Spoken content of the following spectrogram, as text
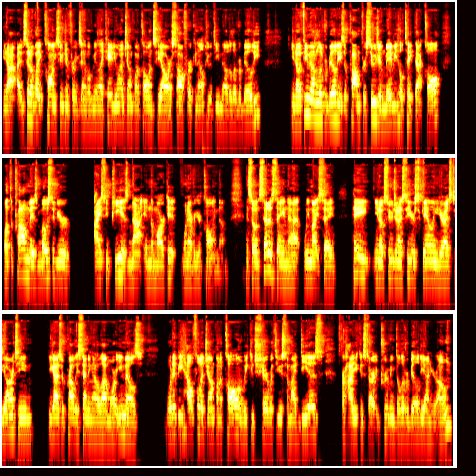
You know, instead of like calling Sujan, for example, being like, "Hey, do you want to jump on a call and see how our software can help you with email deliverability?" You know, if email deliverability is a problem for Sujan, maybe he'll take that call. But the problem is, most of your ICP is not in the market whenever you're calling them. And so instead of saying that, we might say, hey, you know, Sujan, I see you're scaling your SDR team. You guys are probably sending out a lot more emails. Would it be helpful to jump on a call and we can share with you some ideas for how you can start improving deliverability on your own?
